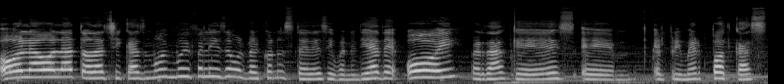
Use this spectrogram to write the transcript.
Hola, hola a todas chicas, muy muy feliz de volver con ustedes y bueno, el día de hoy, ¿verdad? Que es em, el primer podcast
